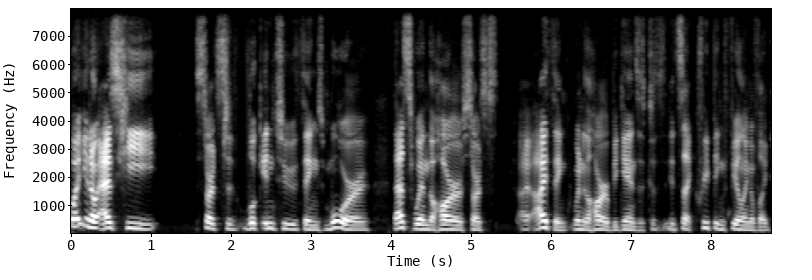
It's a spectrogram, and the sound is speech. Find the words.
but you know, as he starts to look into things more, that's when the horror starts. I, I think when the horror begins is because it's that creeping feeling of like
